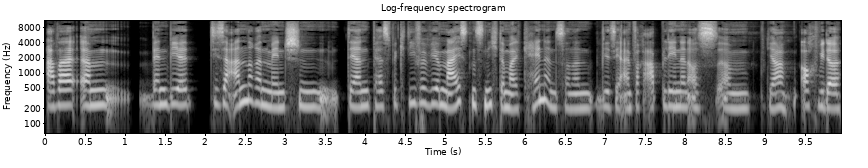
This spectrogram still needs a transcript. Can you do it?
Aber ähm, wenn wir diese anderen Menschen, deren Perspektive wir meistens nicht einmal kennen, sondern wir sie einfach ablehnen aus, ähm, ja, auch wieder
